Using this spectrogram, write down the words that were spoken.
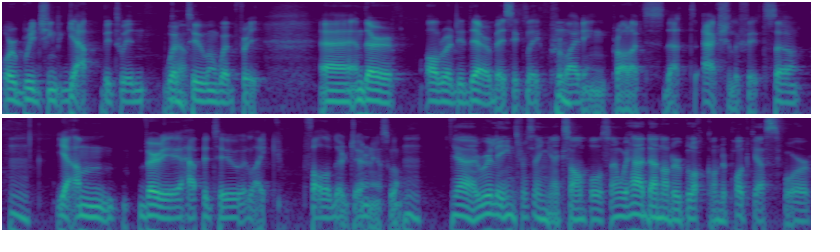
or bridging the gap between Web yeah. two and Web three, uh, and they're already there, basically providing products that actually fit. So Mm. yeah, I'm very happy to like follow their journey as well. Mm. Yeah, really interesting examples. And we had another block on the podcast for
